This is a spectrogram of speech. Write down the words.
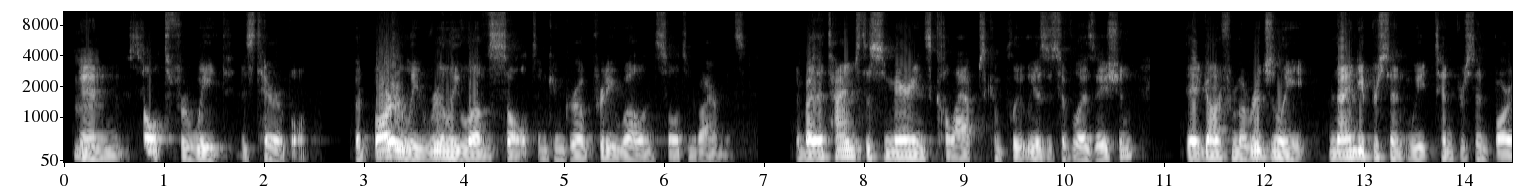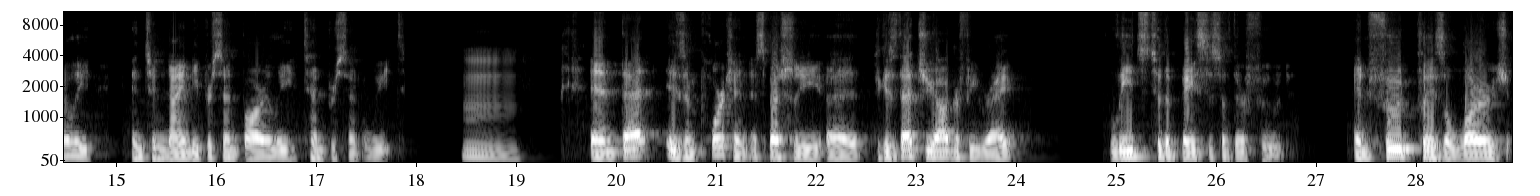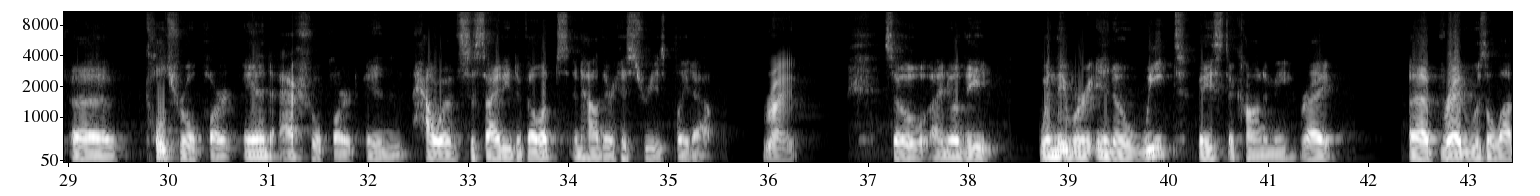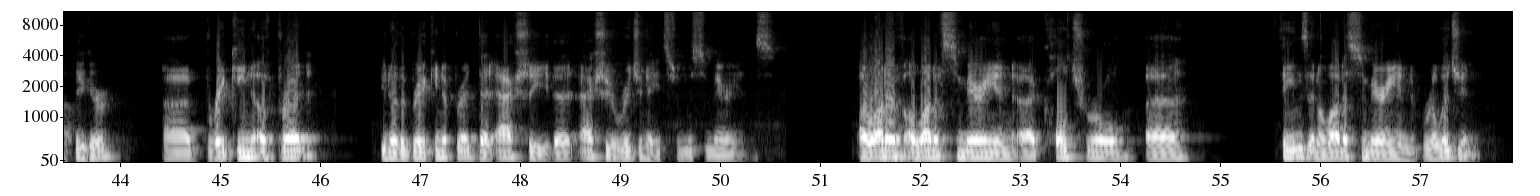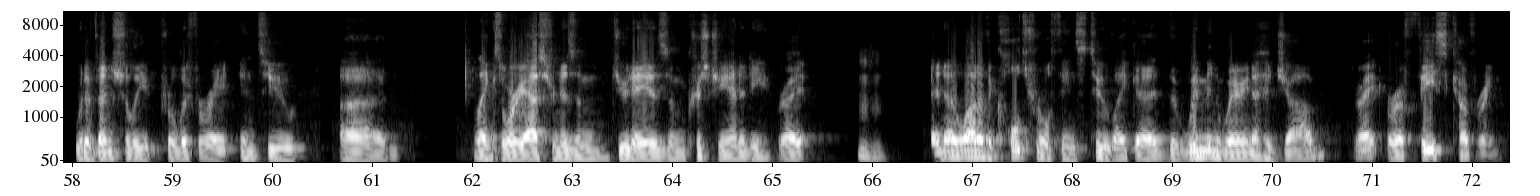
Hmm. And salt for wheat is terrible. But barley really loves salt and can grow pretty well in salt environments. And by the times the Sumerians collapsed completely as a civilization, they had gone from originally 90% wheat, 10% barley, into 90% barley, 10% wheat. Hmm. And that is important, especially uh, because that geography, right, leads to the basis of their food. And food plays a large uh, cultural part and actual part in how a society develops and how their history is played out. Right. So I know the when they were in a wheat-based economy, right? Uh, bread was a lot bigger. Uh, breaking of bread, you know, the breaking of bread that actually that actually originates from the Sumerians. A lot of a lot of Sumerian uh, cultural uh, things and a lot of Sumerian religion would eventually proliferate into uh, like Zoroastrianism, Judaism, Christianity, right? hmm and a lot of the cultural things too, like uh, the women wearing a hijab, right, or a face covering,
